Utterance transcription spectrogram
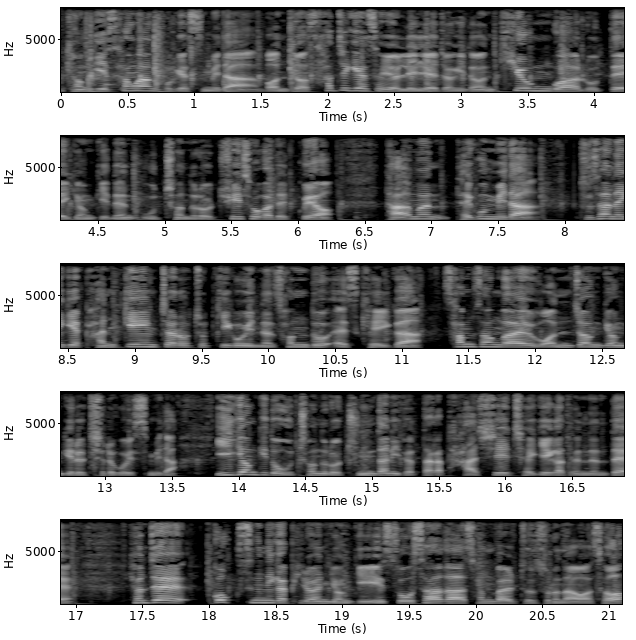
경기 상황 보겠습니다. 먼저 사직에서 열릴 예정이던 키움과 롯데의 경기는 우천으로 취소가 됐고요. 다음은 대구입니다. 두산에게 반게임자로 쫓기고 있는 선두 SK가 삼성과의 원정 경기를 치르고 있습니다. 이 경기도 우천으로 중단이 됐다가 다시 재개가 됐는데 현재 꼭 승리가 필요한 경기 소사가 선발 투수로 나와서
